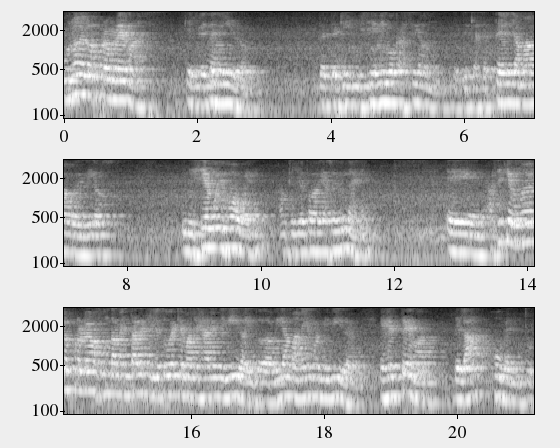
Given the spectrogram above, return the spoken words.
Uno de los problemas que yo he tenido desde que inicié mi vocación, desde que acepté el llamado de Dios, inicié muy joven, aunque yo todavía soy un nene. Eh, así que uno de los problemas fundamentales que yo tuve que manejar en mi vida y todavía manejo en mi vida es el tema de la juventud.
